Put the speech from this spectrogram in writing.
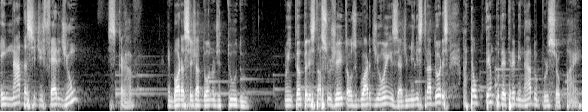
em nada se difere de um escravo, embora seja dono de tudo. No entanto, ele está sujeito aos guardiões e administradores até o tempo determinado por seu pai.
